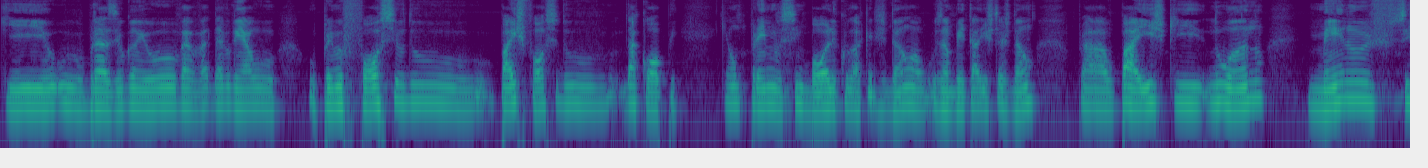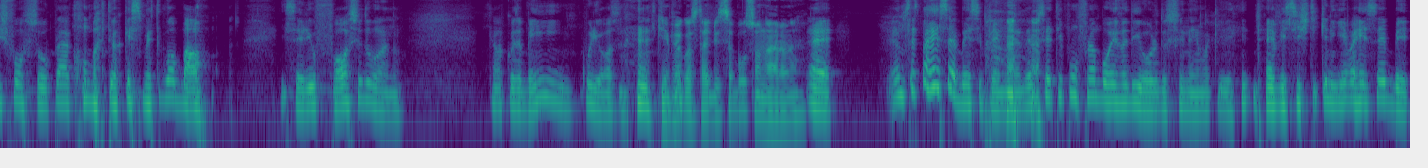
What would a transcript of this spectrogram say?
que o Brasil ganhou, vai, deve ganhar o, o prêmio fóssil do o país fóssil do, da COP, que é um prêmio simbólico lá que eles dão, os ambientalistas dão, para o país que no ano menos se esforçou para combater o aquecimento global. E seria o fóssil do ano. Que é uma coisa bem curiosa. Né? Quem vai gostar disso é Bolsonaro, né? É. Eu não sei se vai receber esse prêmio, né? Deve ser tipo um framboesa de ouro do cinema que deve existir que ninguém vai receber.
